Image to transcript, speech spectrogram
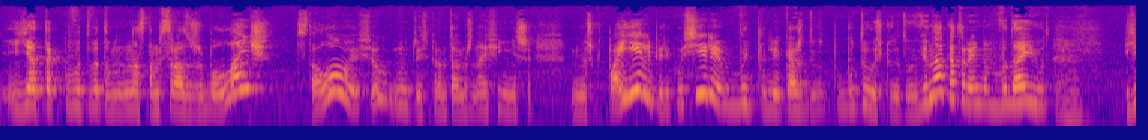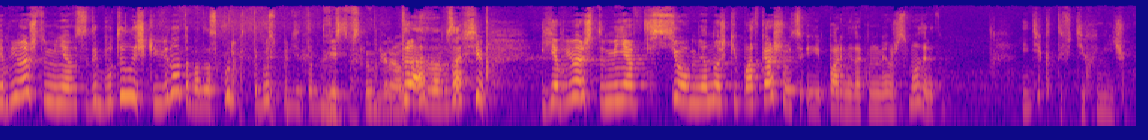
я так вот в этом, у нас там сразу же был ланч, столовая, все, ну, то есть прям там же на финише. Мы немножко поели, перекусили, выпили каждый вот бутылочку вот этого вина, которое они нам выдают. И я понимаю, что у меня с этой бутылочки вина, там она сколько-то, господи, там 250 грамм. да, там совсем. И Я понимаю, что у меня все, у меня ножки подкашиваются, и парни так на меня уже смотрят. Иди-ка ты в техничку,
